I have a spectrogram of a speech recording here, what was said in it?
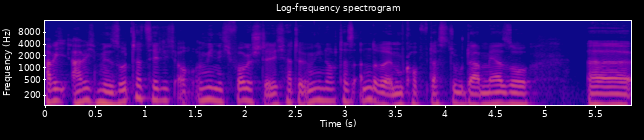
Habe ich, hab ich mir so tatsächlich auch irgendwie nicht vorgestellt. Ich hatte irgendwie noch das andere im Kopf, dass du da mehr so äh,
